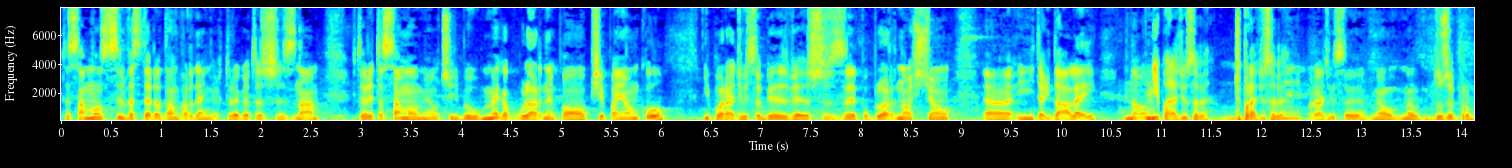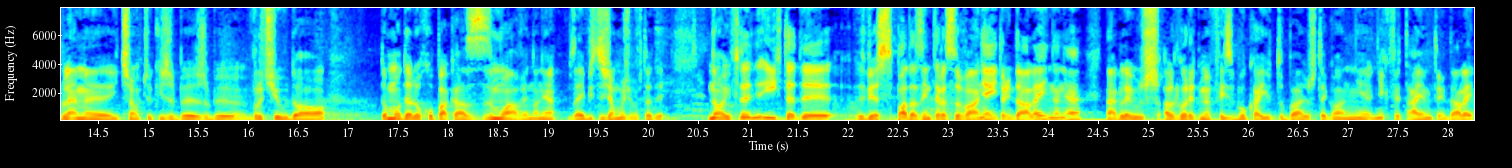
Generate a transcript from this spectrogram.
To samo z Sylwestera Damwardenga, którego też znam, który to samo miał, czyli był mega popularny po Psie Pająku i poradził sobie, wiesz, z popularnością e, i tak dalej. No, nie poradził sobie. Czy poradził sobie? nie, nie poradził sobie. Miał, miał duże problemy i trzymał kciuki, żeby, żeby wrócił do, do modelu chłopaka z Mławy, no nie? Zajebisty ziomuś był wtedy. No i wtedy, i wtedy, wiesz, spada zainteresowanie i tak dalej, no nie? Nagle już algorytmy Facebooka, YouTube'a już tego nie, nie chwytają i tak dalej.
